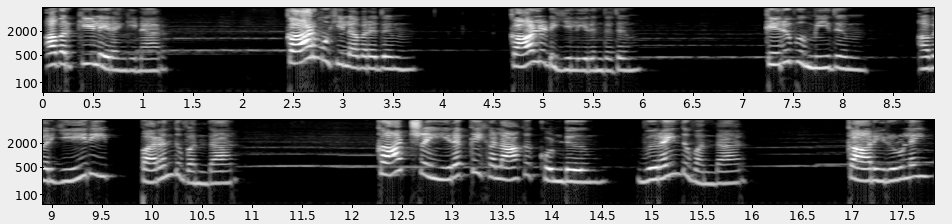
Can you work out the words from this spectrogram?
அவர் கீழிறங்கினார். கார்முகில் அவரது காலடியில் இருந்தது. கெருபு மீதும் அவர் ஏறி பறந்து வந்தார். காற்றை இறக்கைகளாக கொண்டு விரைந்து வந்தார். காரிருளை.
